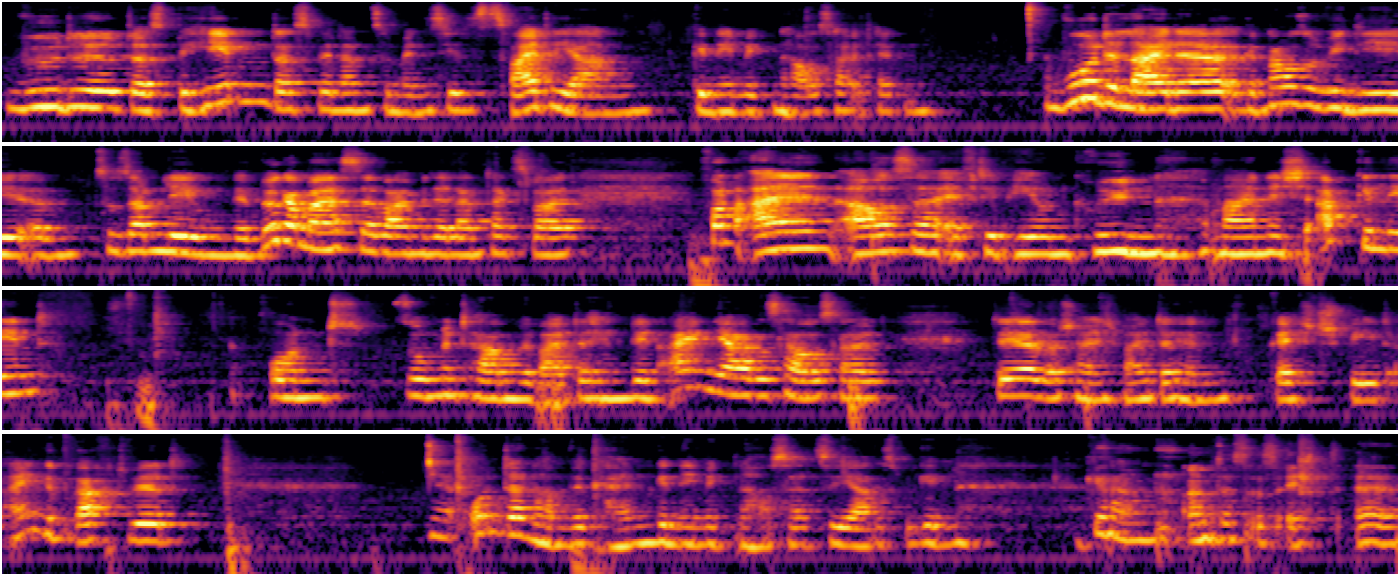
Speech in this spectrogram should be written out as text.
würde das beheben, dass wir dann zumindest jedes zweite Jahr einen genehmigten Haushalt hätten. Wurde leider, genauso wie die ähm, Zusammenlegung der Bürgermeisterwahl mit der Landtagswahl, von allen außer FDP und Grünen, meine ich, abgelehnt. Und somit haben wir weiterhin den Einjahreshaushalt, der wahrscheinlich weiterhin recht spät eingebracht wird. Ja. Und dann haben wir keinen genehmigten Haushalt zu Jahresbeginn. Genau, und das ist echt äh,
